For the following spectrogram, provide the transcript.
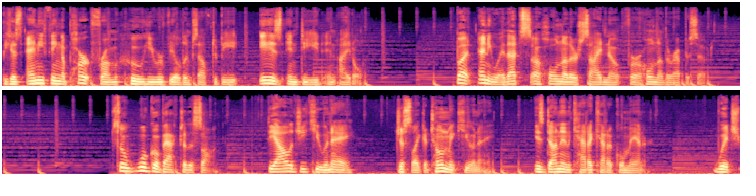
because anything apart from who He revealed Himself to be is indeed an idol. But anyway, that's a whole nother side note for a whole nother episode. So we'll go back to the song. Theology Q&A, just like Atonement Q&A, is done in a catechetical manner, which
